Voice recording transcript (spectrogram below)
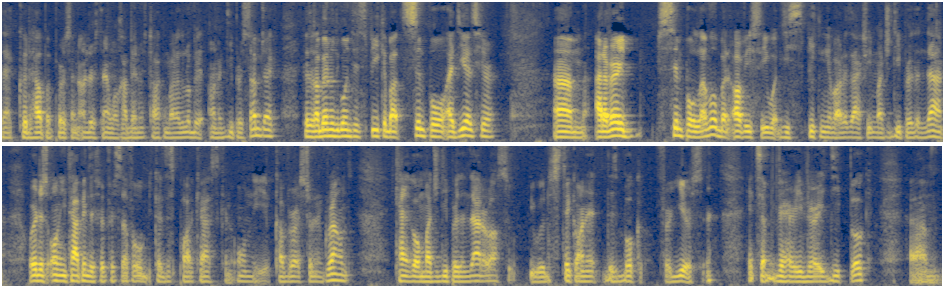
that could help a person understand what Rabbeinu is talking about a little bit on a deeper subject. Because Rabbeinu is going to speak about simple ideas here um, at a very simple level, but obviously what he's speaking about is actually much deeper than that. We're just only tapping the surface level because this podcast can only cover a certain ground. Can't go much deeper than that, or else we would stick on it this book for years. it's a very very deep book. Um,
